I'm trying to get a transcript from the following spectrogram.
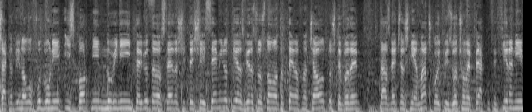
Чакат ви много футболни и спортни новини и интервюта в следващите 60 минути. Разбира се, основната тема в началото ще бъде тази вечершния матч, който излъчваме пряко в ефира ни.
